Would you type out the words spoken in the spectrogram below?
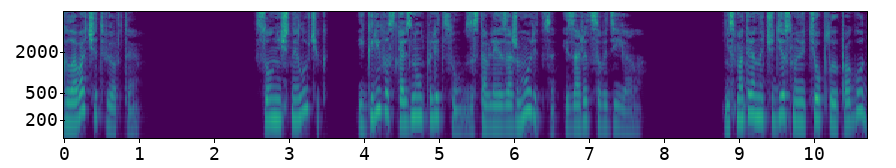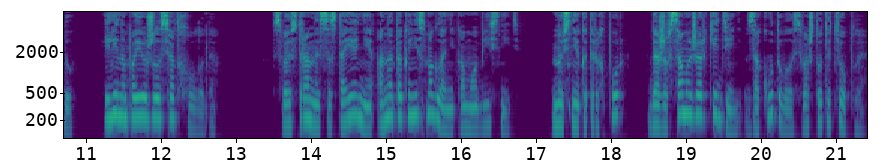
Глава четвертая. Солнечный лучик игриво скользнул по лицу, заставляя зажмуриться и зарыться в одеяло. Несмотря на чудесную теплую погоду, Элина поежилась от холода. Свое странное состояние она так и не смогла никому объяснить, но с некоторых пор, даже в самый жаркий день, закутывалась во что-то теплое.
